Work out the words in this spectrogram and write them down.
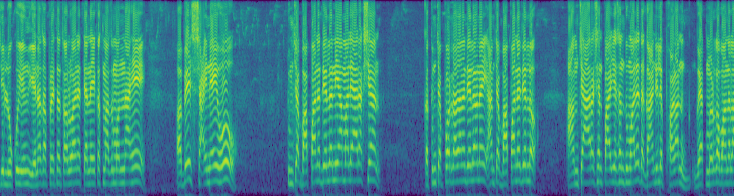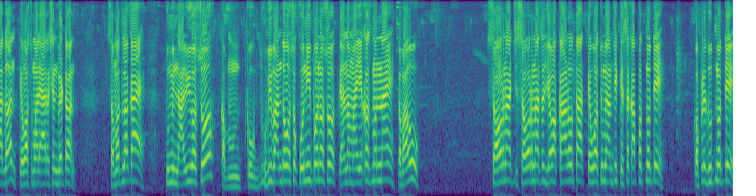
जे लोक ये येण्याचा प्रयत्न चालू आहे ना त्यांना एकच माझं म्हणणं आहे. अबे शायनाई हो. तुमच्या बापानं दिलं नाही आम्हाला आरक्षण. का तुमच्या परदादानं दिलं नाही? आमच्या बापानं दिलं. आमचे आरक्षण पाहिजे असेल तुम्हाला तर गांडीले फळान गळ्यात मडगं बांधा लागन तेव्हाच तुम्हाला आरक्षण भेटन. समजलं काय? तुम्ही नावी असो का धोबी बांधव असो कोणी पण असो त्यांना माय एकच म्हणणं आहे का भाऊ? सवर्णा सवर्णाचा जेव्हा काळ होता तेव्हा तुम्ही आमचे केस कापत नव्हते कपडे धुत नव्हते.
